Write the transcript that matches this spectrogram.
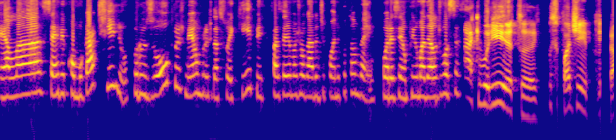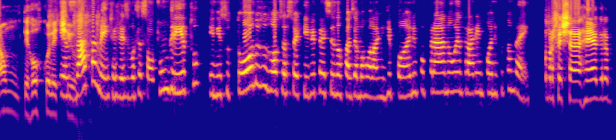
ela serve como gatilho para os outros membros da sua equipe fazerem uma jogada de pânico também. Por exemplo, em uma delas você... Ah, que bonito! Você pode virar um terror coletivo. Exatamente. Às vezes você solta um grito e nisso todos os outros da sua equipe precisam fazer uma rolagem de pânico para não entrar em pânico também. Para fechar a regra,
